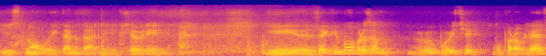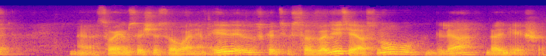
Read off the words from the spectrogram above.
есть новый и так далее, и все время. И таким образом вы будете управлять своим существованием. И так сказать, создадите основу для дальнейшего.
